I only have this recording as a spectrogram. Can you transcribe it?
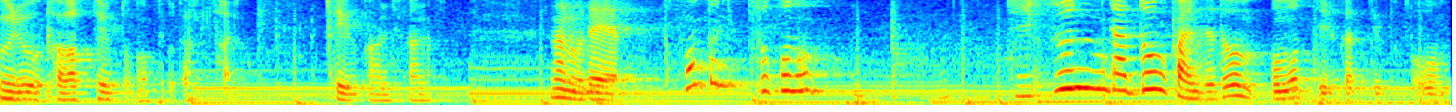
給料が変わってると思ってくださいっていう感じかな。なので本当にそこの自分がどう感じてどう思っているかっていうことを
